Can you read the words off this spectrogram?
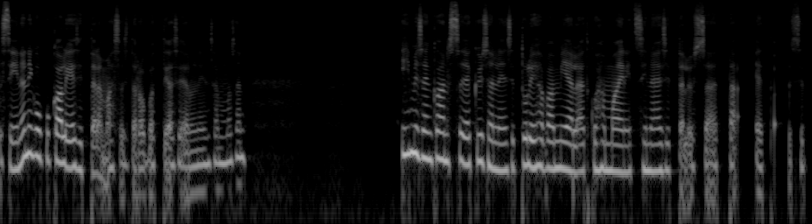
siinä niin kuin kuka oli esittelemässä sitä robottia siellä, niin semmoisen ihmisen kanssa ja kyselin, sitten tuli ihan vaan mieleen, että kun hän mainitsi siinä esittelyssä, että, että sit,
